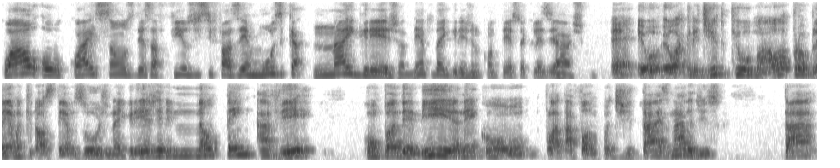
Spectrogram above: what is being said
qual ou quais são os desafios de se fazer música na igreja, dentro da igreja, no contexto eclesiástico? É, eu, eu acredito que o maior problema que nós temos hoje na igreja, ele não tem a ver com pandemia, nem com plataformas digitais, nada disso. Está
